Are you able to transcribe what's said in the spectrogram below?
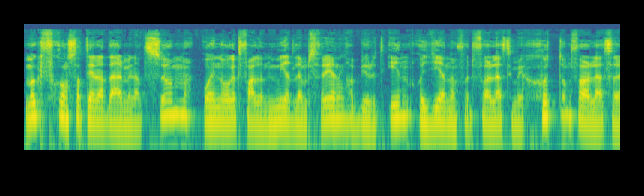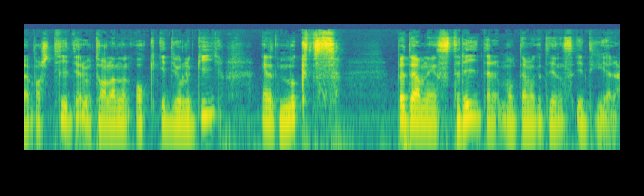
MUCF konstaterar därmed att SUM och i något fall en medlemsförening har bjudit in och genomfört föreläsningar med 17 föreläsare vars tidigare uttalanden och ideologi enligt MUCFs bedömning strider mot demokratins idéer.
